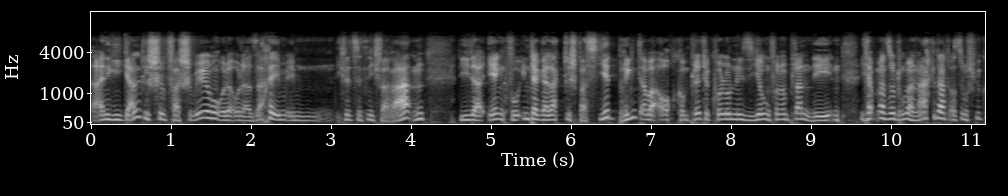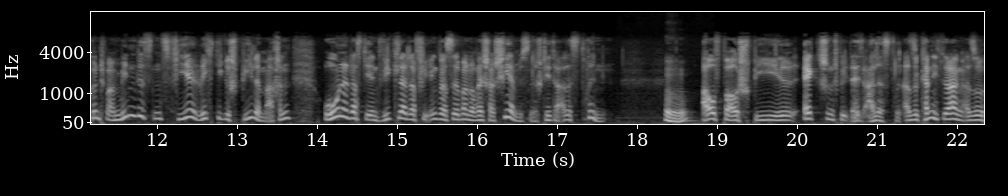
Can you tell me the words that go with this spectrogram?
eine gigantische Verschwörung oder, oder Sache im, im ich will es jetzt nicht verraten, die da irgendwo intergalaktisch passiert, bringt aber auch komplette Kolonisierung von einem Planeten. Ich habe mal so drüber nachgedacht, aus dem Spiel könnte man mindestens vier richtige Spiele machen, ohne dass die Entwickler dafür irgendwas selber noch recherchieren müssen. Da steht da alles drin. Mhm. Aufbauspiel, Actionspiel, da ist alles drin. Also kann ich sagen, also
